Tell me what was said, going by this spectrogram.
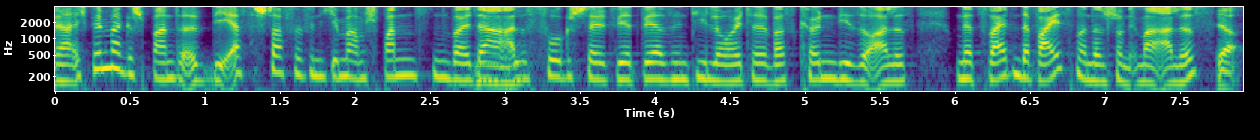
Ja, ich bin mal gespannt. Äh, Die erste Staffel finde ich immer am spannendsten, weil da Mhm. alles vorgestellt wird. Wer sind die Leute? Was können die so alles? Und in der zweiten, da weiß man dann schon immer alles. Ja.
